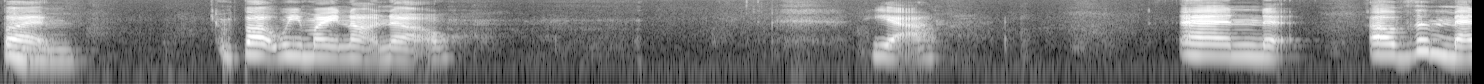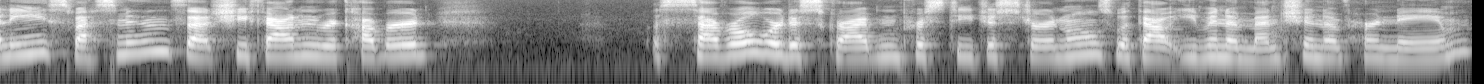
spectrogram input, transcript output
But mm-hmm. but we might not know. Yeah. And of the many specimens that she found and recovered, Several were described in prestigious journals without even a mention of her name,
